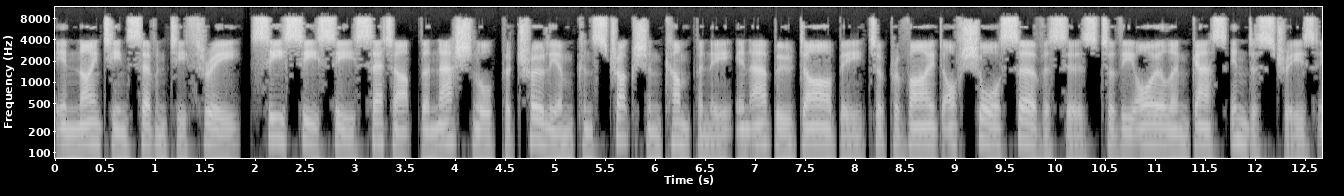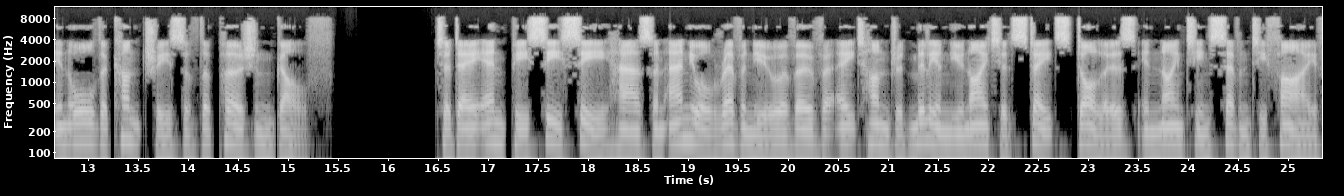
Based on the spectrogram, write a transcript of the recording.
In 1973, CCC set up the National Petroleum Construction Company in Abu Dhabi to provide offshore services to the oil and gas industries in all the countries of the Persian Gulf. Today NPCC has an annual revenue of over 800 million United States dollars in 1975.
